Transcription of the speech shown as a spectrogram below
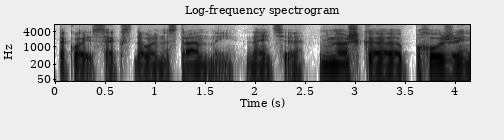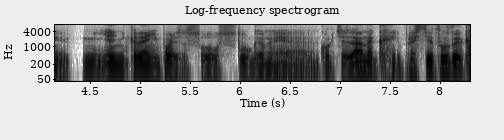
такой секс довольно странный, знаете, немножко похожий. Я никогда не пользовался услугами куртизанок и проституток,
